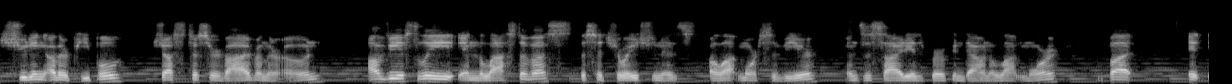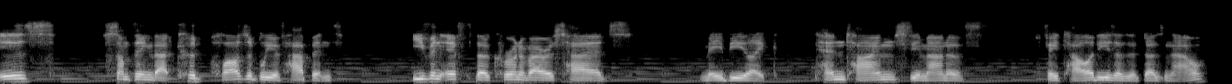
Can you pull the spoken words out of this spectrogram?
shooting other people just to survive on their own. Obviously, in The Last of Us, the situation is a lot more severe and society has broken down a lot more, but it is something that could plausibly have happened even if the coronavirus had maybe like 10 times the amount of fatalities as it does now,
